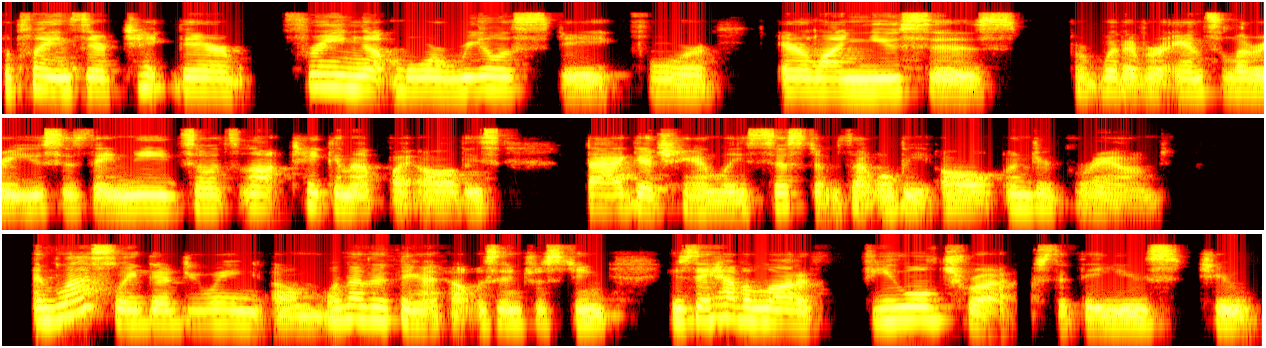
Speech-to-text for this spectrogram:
the planes, they're take they're freeing up more real estate for airline uses for whatever ancillary uses they need. So it's not taken up by all these baggage handling systems that will be all underground. And lastly, they're doing um, one other thing I thought was interesting is they have a lot of fuel trucks that they use to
